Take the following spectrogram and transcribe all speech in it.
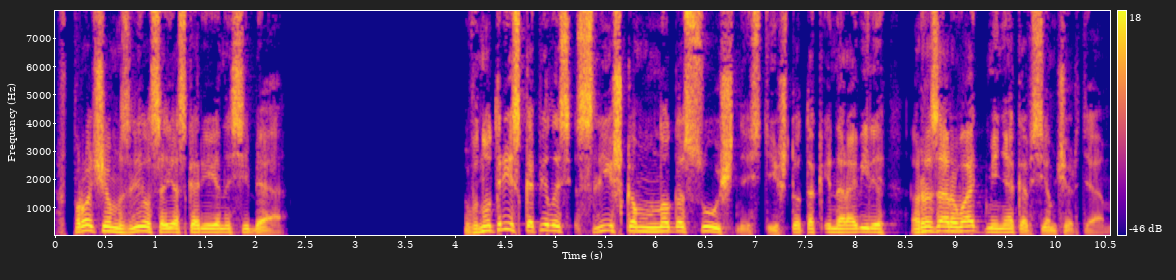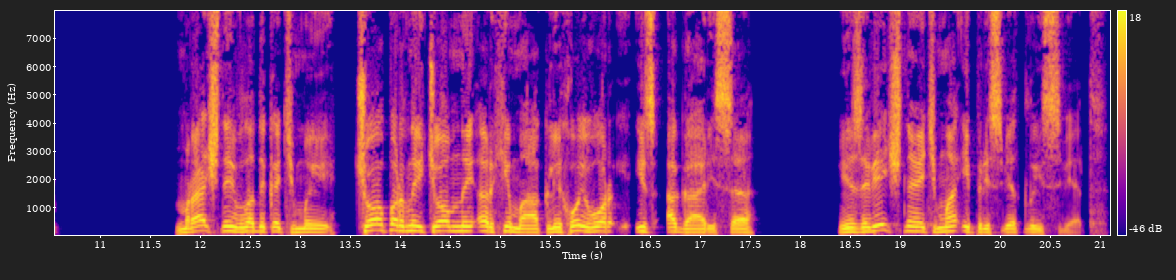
Впрочем, злился я скорее на себя. Внутри скопилось слишком много сущностей, что так и норовили разорвать меня ко всем чертям. Мрачный владыка тьмы, чопорный темный архимаг, лихой вор из Агариса, извечная тьма и пресветлый свет.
